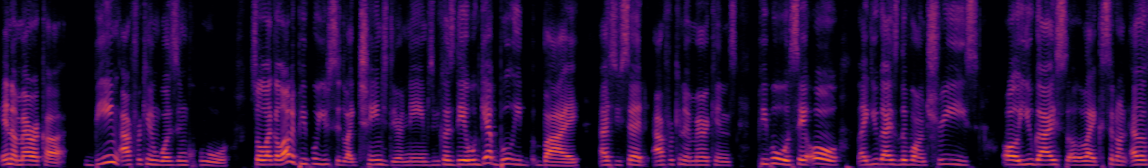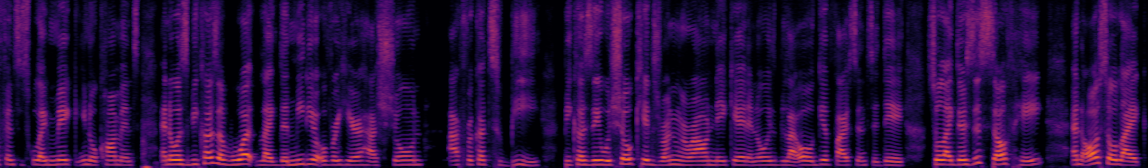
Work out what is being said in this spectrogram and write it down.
in America. Being African wasn't cool. So like a lot of people used to like change their names because they would get bullied by as you said African Americans. People would say, "Oh, like you guys live on trees." Oh, you guys uh, like sit on elephants in school, like make you know comments, and it was because of what like the media over here has shown Africa to be because they would show kids running around naked and always be like, "Oh, give 5 cents a day." So like there's this self-hate and also like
